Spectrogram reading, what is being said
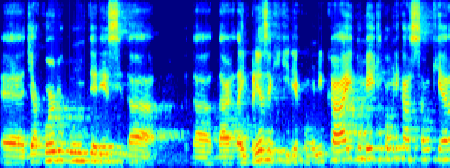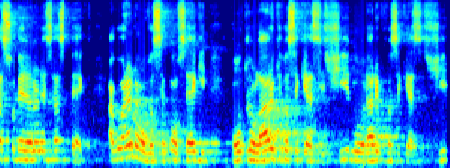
é, de acordo com o interesse da, da, da, da, empresa que queria comunicar e do meio de comunicação que era soberano nesse aspecto. Agora não, você consegue controlar o que você quer assistir, no horário que você quer assistir,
